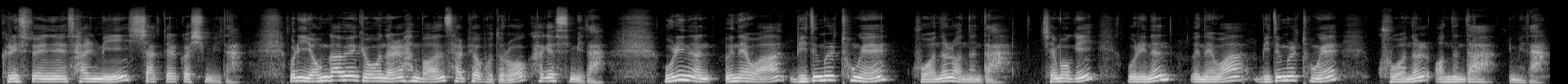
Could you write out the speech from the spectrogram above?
그리스도인의 삶이 시작될 것입니다. 우리 영감의 교훈을 한번 살펴보도록 하겠습니다. 우리는 은혜와 믿음을 통해 구원을 얻는다. 제목이 우리는 은혜와 믿음을 통해 구원을 얻는다입니다.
